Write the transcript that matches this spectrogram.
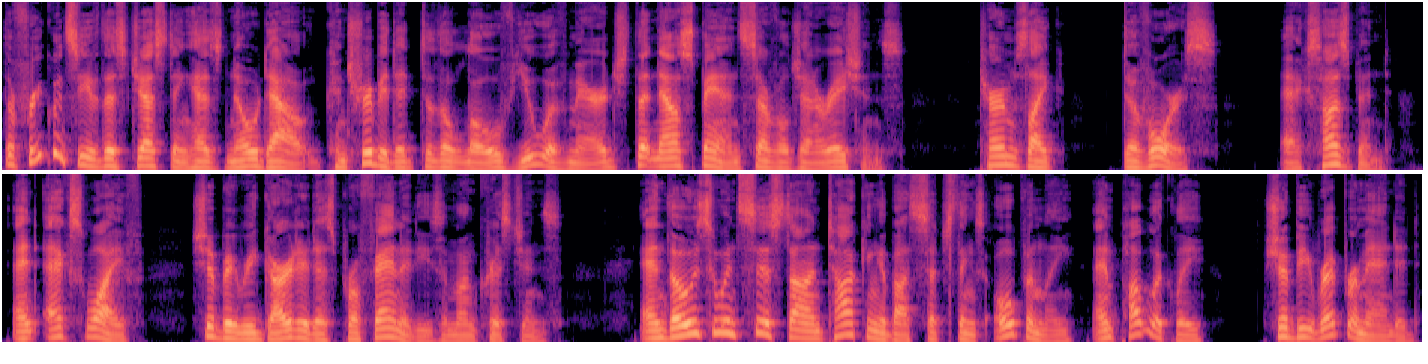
The frequency of this jesting has no doubt contributed to the low view of marriage that now spans several generations. Terms like divorce, ex husband, and ex wife should be regarded as profanities among Christians, and those who insist on talking about such things openly and publicly should be reprimanded,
